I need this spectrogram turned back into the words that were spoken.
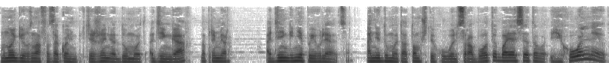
Многие, узнав о законе притяжения, думают о деньгах, например, а деньги не появляются. Они думают о том, что их уволят с работы, боясь этого, и их увольняют.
